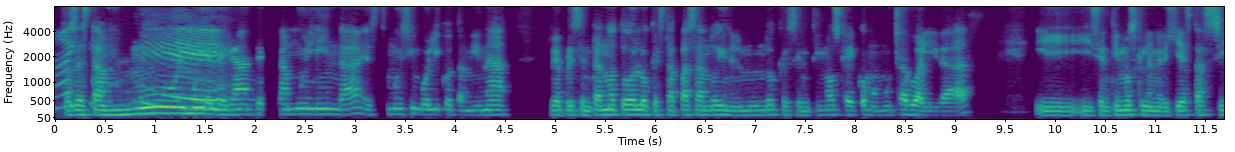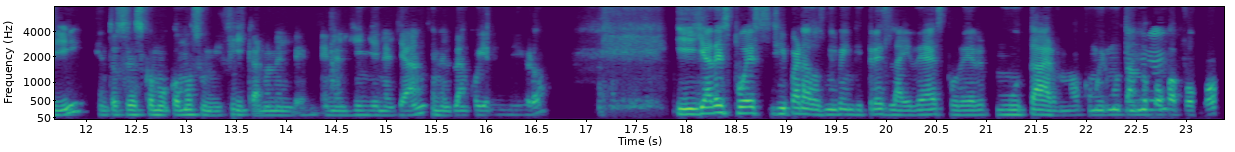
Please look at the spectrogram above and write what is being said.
Ay, Entonces está muy, muy elegante, está muy linda, es muy simbólico también a representando todo lo que está pasando y en el mundo, que sentimos que hay como mucha dualidad y, y, sentimos que la energía está así, entonces es como cómo se unifica ¿no? en, el, en el yin y en el yang, en el blanco y en el negro. Y ya después, sí, para 2023, la idea es poder mutar, ¿no? Como ir mutando uh -huh. poco a poco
